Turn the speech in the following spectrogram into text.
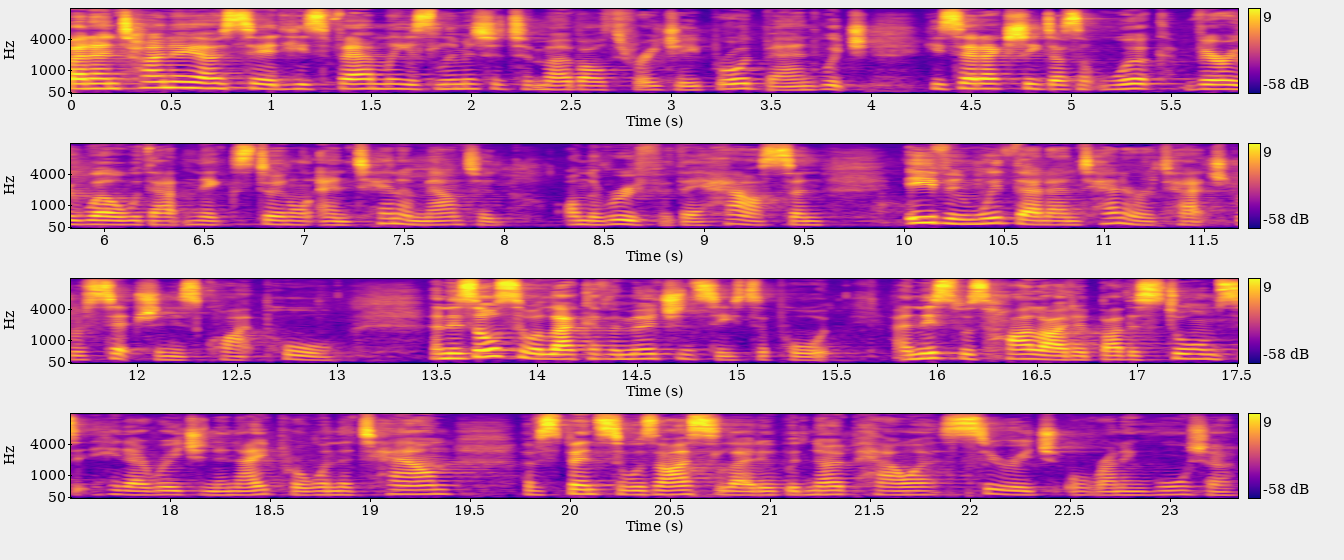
But Antonio said his family is limited to mobile 3G broadband, which he said actually doesn't work very well without an external antenna mounted on the roof of their house. And even with that antenna attached, reception is quite poor. And there's also a lack of emergency support, and this was highlighted by the storms that hit our region in April when the town of Spencer was isolated with no power, sewage or running water.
